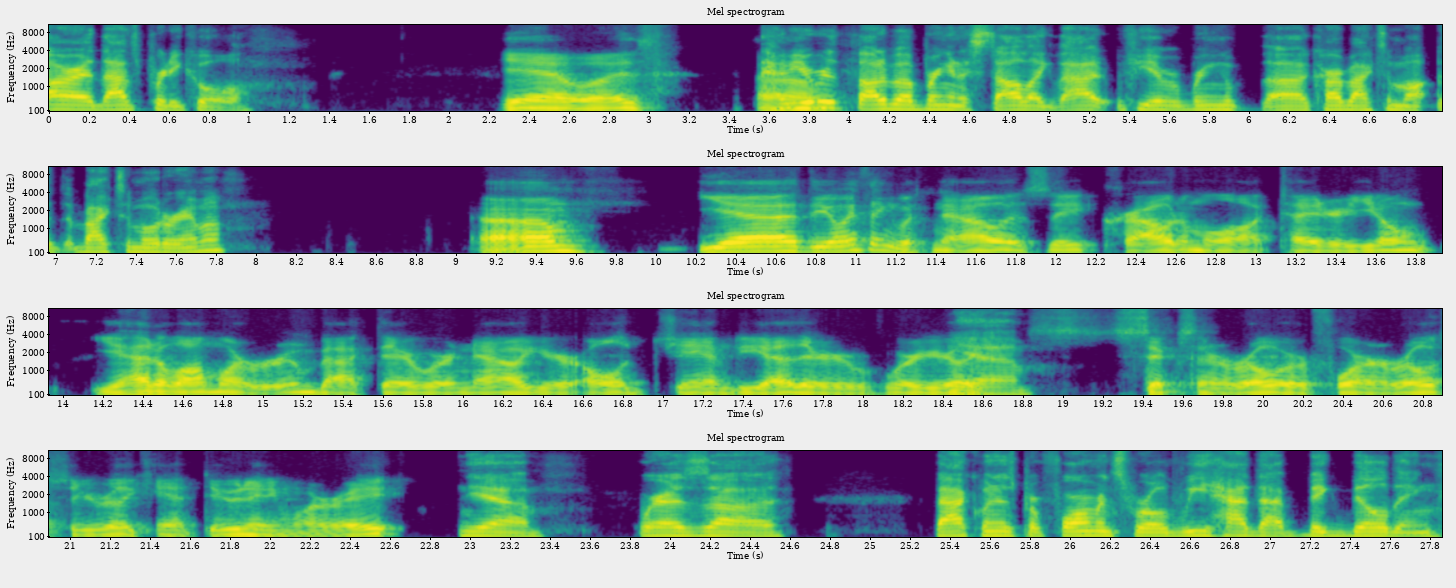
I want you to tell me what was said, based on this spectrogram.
all right, that's pretty cool. Yeah, it was. Have um, you ever thought about bringing a style like that? If you ever bring a uh, car back to back to Motorama? Um, yeah. The only thing with now is they crowd them a lot tighter. You don't. You had a lot more room back there, where now you're all jammed together, where you're like yeah. six in a row or four in a row, so you really can't do it anymore, right? Yeah. Whereas uh, back when it was Performance World, we had that big building.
